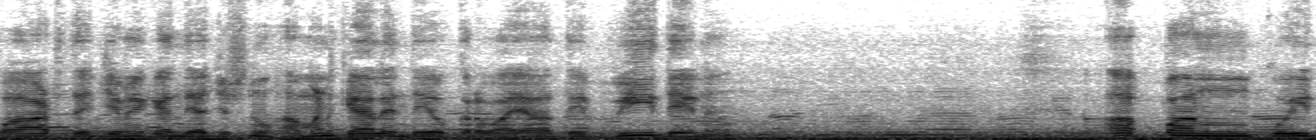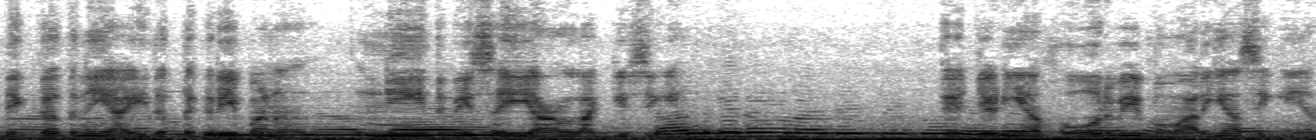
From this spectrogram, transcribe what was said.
ਪਾਠ ਤੇ ਜਿਵੇਂ ਕਹਿੰਦੇ ਆ ਜਿਸ ਨੂੰ ਹਮਨ ਕਹਿ ਲੈਂਦੇ, ਉਹ ਕਰਵਾਇਆ ਤੇ 20 ਦਿਨ ਆਪਾਂ ਨੂੰ ਕੋਈ ਦਿੱਕਤ ਨਹੀਂ ਆਈ ਤੇ ਤਕਰੀਬਨ ਨੀਂਦ ਵੀ ਸਹੀ ਆਉਣ ਲੱਗੀ ਸੀਗੀ ਤੇ ਜਿਹੜੀਆਂ ਹੋਰ ਵੀ ਬਿਮਾਰੀਆਂ ਸੀਗੀਆਂ,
